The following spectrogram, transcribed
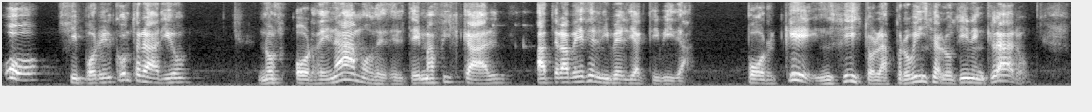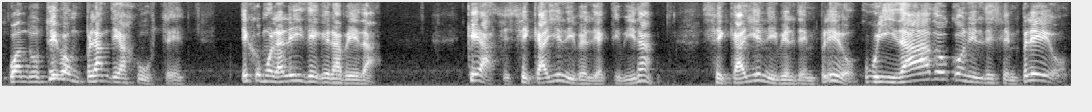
O si por el contrario nos ordenamos desde el tema fiscal a través del nivel de actividad. ¿Por qué? Insisto, las provincias lo tienen claro. Cuando usted va a un plan de ajuste, es como la ley de gravedad. ¿Qué hace? Se cae el nivel de actividad, se cae el nivel de empleo. Cuidado con el desempleo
